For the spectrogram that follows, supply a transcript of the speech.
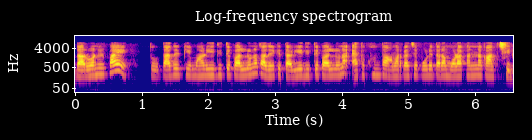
দারোয়ানের পায়ে? তো তাদেরকে মারিয়ে দিতে পারল না, তাদেরকে তাড়িয়ে দিতে পারল না। এতক্ষণ তো আমার কাছে পড়ে তারা মরা কান্না কাঁদছিল।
